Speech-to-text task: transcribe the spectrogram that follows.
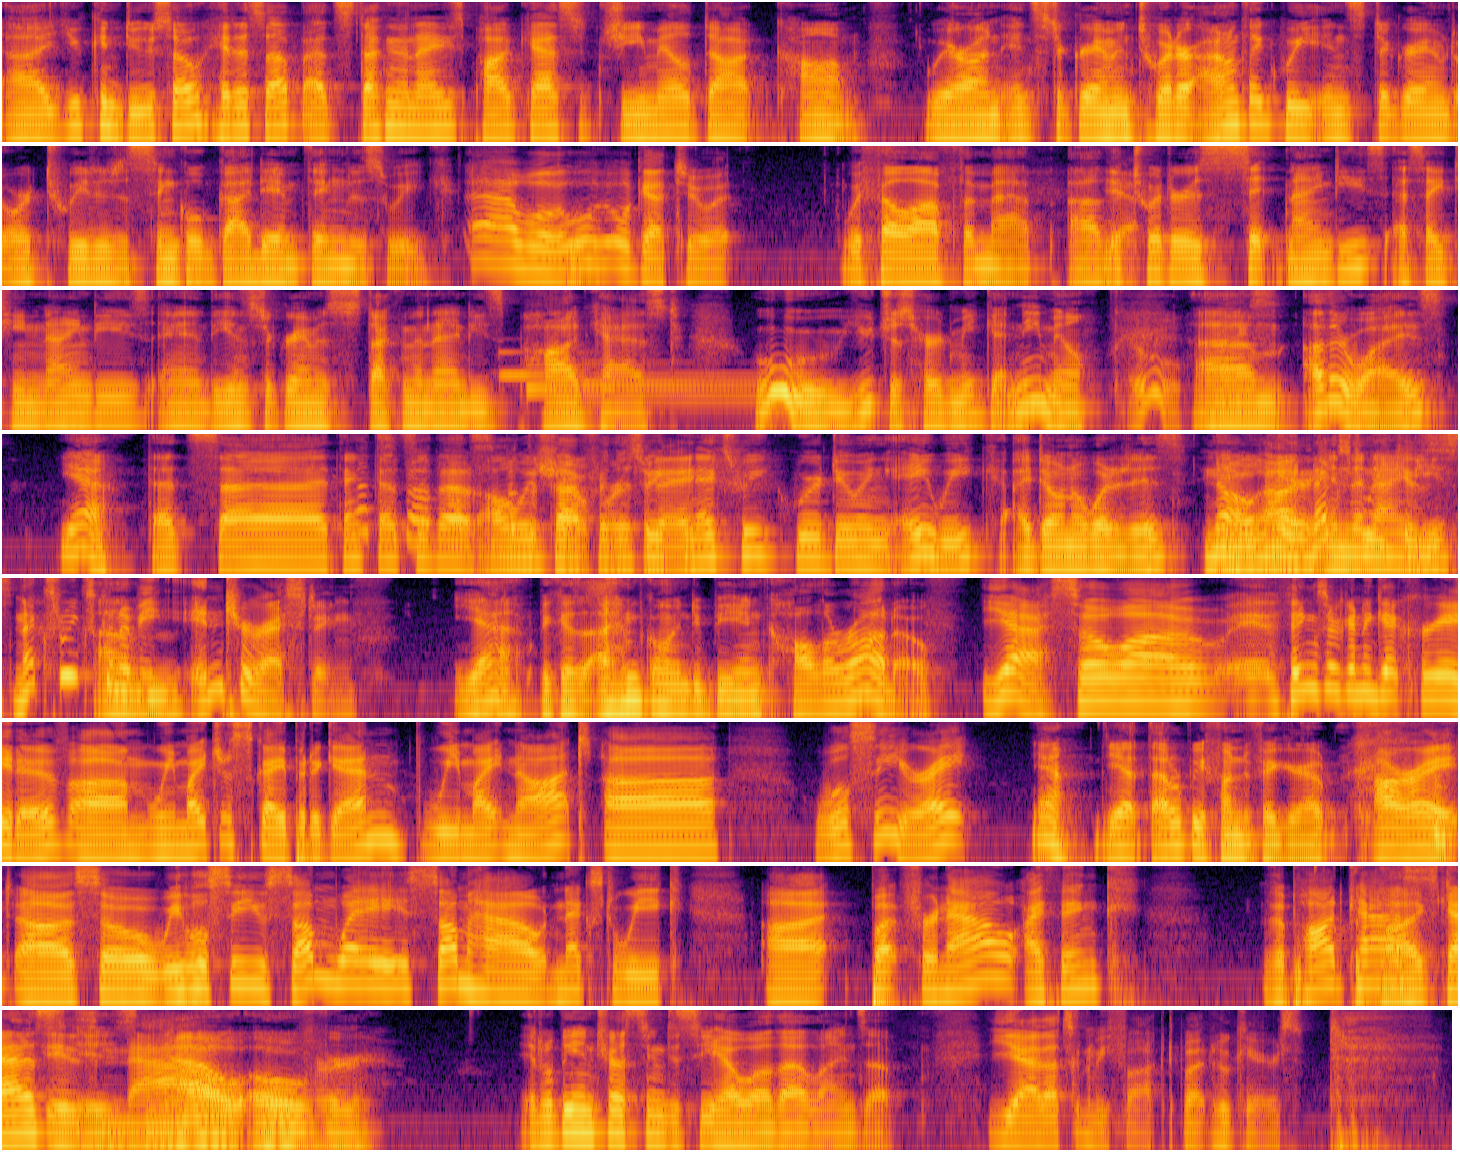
uh, you can do so. Hit us up at stuckin the90spodcast at gmail.com. We are on Instagram and Twitter. I don't think we Instagrammed or tweeted a single goddamn thing this week. Uh, we'll, we'll we'll get to it. We fell off the map. Uh, the Yeah. Twitter is sit90s, S-I-T-90s, and the Instagram is stuck in the 90s podcast. Ooh, you just heard me get an email. Ooh, nice. Um, otherwise, yeah, that's uh, I think That's that's, about- about, that's all about we've got for for this today. week. Next week we're doing a week. I don't know what it is. No, uh, next in the week 90s. is next week's going to Um, be interesting. Yeah, because I'm going to be in Colorado. Yeah, so uh, eh, things are going to get creative. Um, we might just Skype it again. We might not. Uh, we'll see, right? Yeah, yeah, that'll be fun to figure out. All right. Uh, so we will see you some way, somehow next week. Uh, but for now, I think the podcast, Podcast is, now, over. It'll be interesting to see how well that lines up. Yeah, that's going to be fucked, but who cares?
